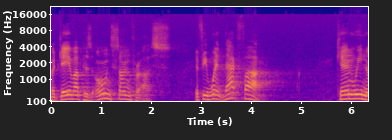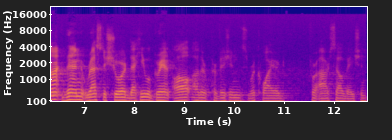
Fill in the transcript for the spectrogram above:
but gave up His own Son for us, if He went that far, can we not then rest assured that He will grant all other provisions required for our salvation?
